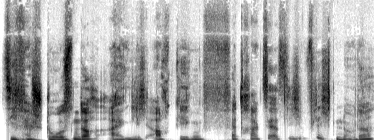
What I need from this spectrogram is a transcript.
sie verstoßen doch eigentlich auch gegen vertragsärztliche Pflichten, oder?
